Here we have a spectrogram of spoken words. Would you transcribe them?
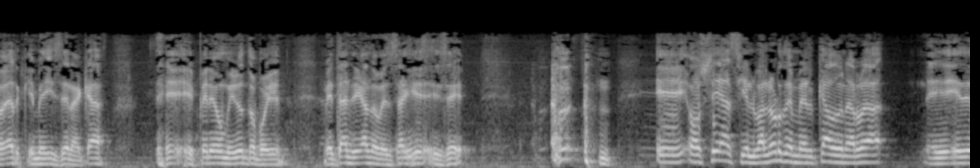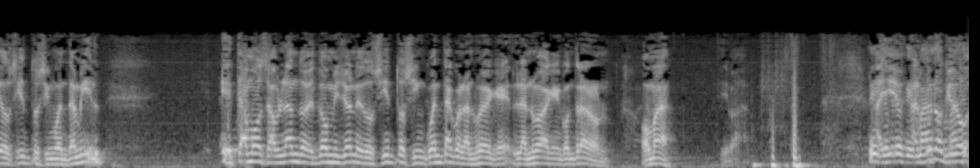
ver, ¿qué me dicen acá? esperen un minuto porque me están llegando mensajes. Dice, eh, o sea, si el valor de mercado de una rueda eh, es de 250 mil, estamos hablando de 2 millones 250 con las nueve que, la nueva que encontraron, o más. ¿Alguno, quedó,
